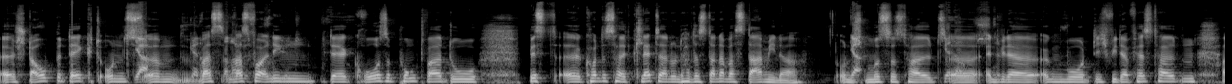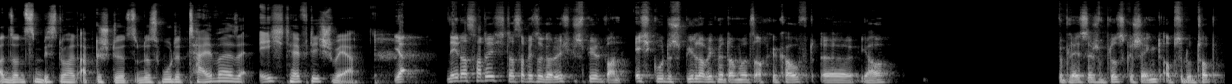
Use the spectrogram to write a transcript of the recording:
äh, Staub bedeckt und Ja, ähm, genau, was, dann was vor allen. Dingen der große Punkt war, du bist, konntest halt klettern und hattest dann aber Stamina. Und Ja. musstest halt Genau, äh, entweder irgendwo dich wieder festhalten, ansonsten bist du halt abgestürzt und es wurde teilweise echt heftig schwer. Ja, nee, das hatte ich, das habe ich sogar durchgespielt. War ein echt gutes Spiel, habe ich mir damals auch gekauft. Äh, ja. Für PlayStation Plus geschenkt, absolut top.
